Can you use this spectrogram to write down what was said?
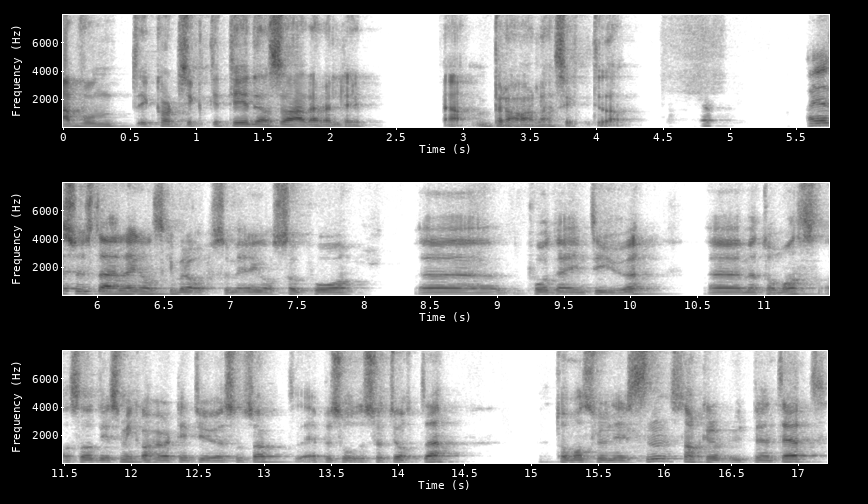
er vondt i kortsiktig tid, og så er det veldig ja, bra langsiktig, da. Ja. Jeg syns det er en ganske bra oppsummering også på, uh, på det intervjuet uh, med Thomas. Altså De som ikke har hørt intervjuet, som sagt, episode 78. Thomas Lund Nilsen snakker om utbrenthet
